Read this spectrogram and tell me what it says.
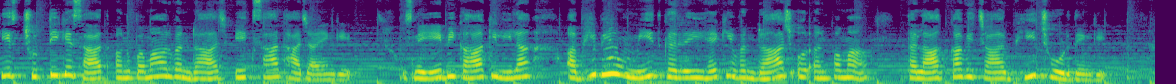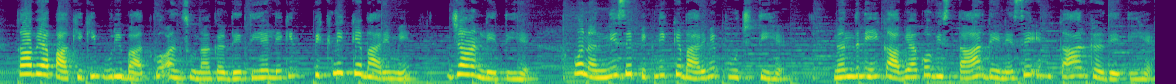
कि इस छुट्टी के साथ अनुपमा और वनराज एक साथ आ जाएँगे। उसने ये भी कहा कि लीला अभी भी उम्मीद कर रही है कि वनराज और अनुपमा तलाक का विचार भी छोड़ देंगे। काव्या पाखी की पूरी बात को अनसुना कर देती है, लेकिन पिकनिक के बारे में जान लेती है। वो नंदनी से पिकनिक के बारे में पूछती है। नंदनी काव्या को विस्तार देने से इनकार कर देती है।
